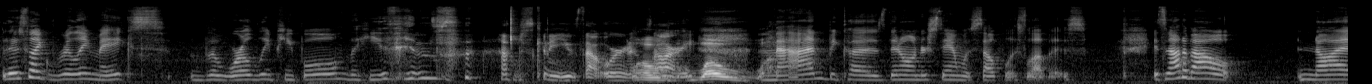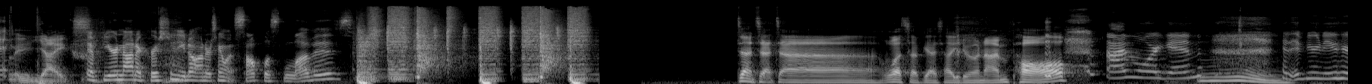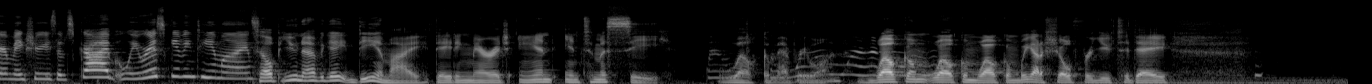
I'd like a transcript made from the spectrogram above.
This like really makes the worldly people, the heathens. I'm just gonna use that word. I'm sorry. Whoa. Mad because they don't understand what selfless love is. It's not about not Yikes. If you're not a Christian, you don't understand what selfless love is. Dun, dun, dun. What's up, guys? How you doing? I'm Paul. I'm Morgan. Mm. And if you're new here, make sure you subscribe. We risk giving TMI. to help you navigate DMI, dating, marriage, and intimacy. Welcome, everyone. Welcome, welcome, welcome. We got a show for you today.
